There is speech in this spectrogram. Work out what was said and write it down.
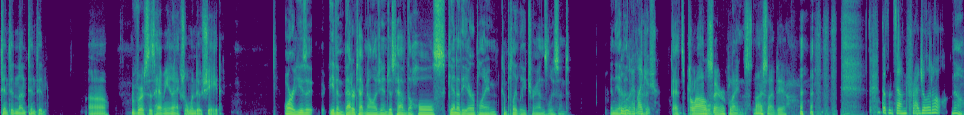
tinted and untinted, uh, versus having an actual window shade. Or use it even better technology and just have the whole skin of the airplane completely translucent. In the event, Ooh, of I a like crash. it. That's Glass cool. airplanes. Nice idea. Doesn't sound fragile at all. No.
